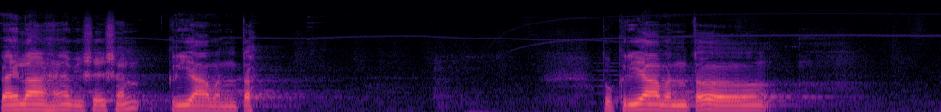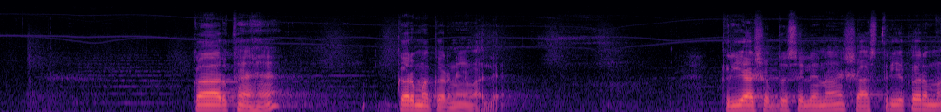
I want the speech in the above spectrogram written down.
पहला है विशेषण क्रियावंत। तो क्रियावंत। का अर्थ है कर्म करने वाले। क्रिया शब्द से लेना शास्त्रीय कर्म।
